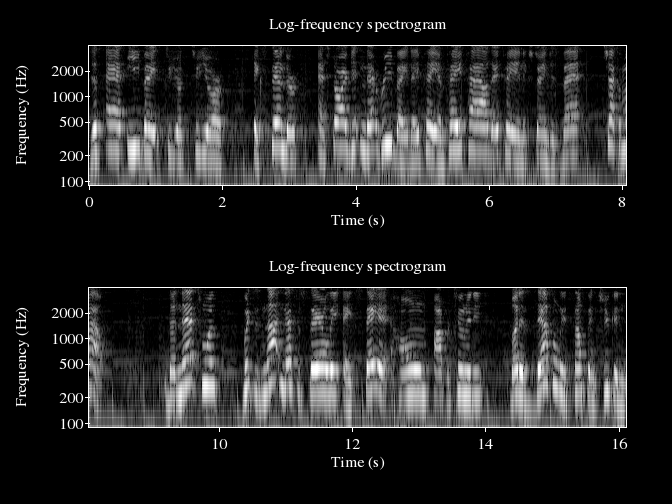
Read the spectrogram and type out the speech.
just add Ebates to your to your extender and start getting that rebate. They pay in PayPal, they pay in exchanges back. Check them out. The next one which is not necessarily a stay-at-home opportunity, but it's definitely something that you can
